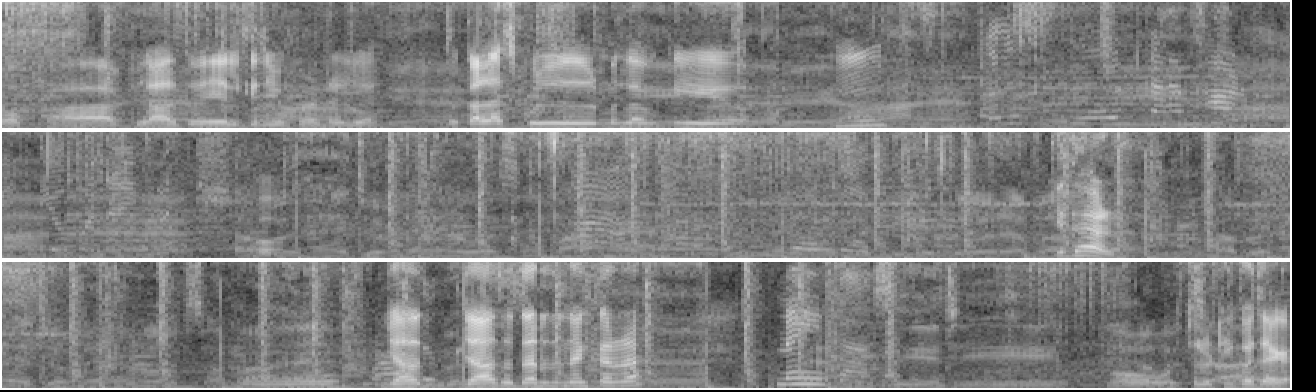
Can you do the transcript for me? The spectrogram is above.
ओ फा- फ़िलहाल तो एल के जी में पढ़ रही है। तो कल स्कूल मतलब कि हम्म, किधर? ओ, जा जा तो दर्द नहीं कर रहा? नहीं ओ चलो ठीक हो जाएगा।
